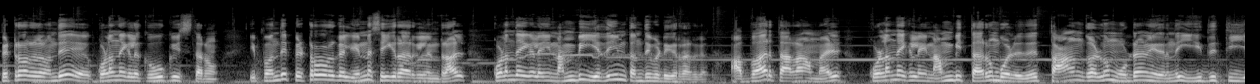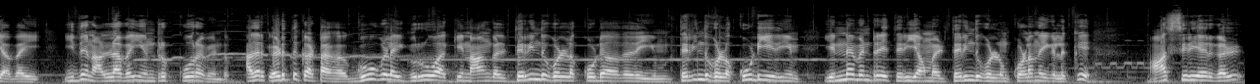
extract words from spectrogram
பெற்றோர்கள் வந்து குழந்தைகளுக்கு ஊக்குவிச்சு தரணும். இப்போ வந்து பெற்றோர்கள் என்ன செய்கிறார்கள் என்றால் குழந்தைகளை நம்பி எதையும் தந்து விடுகிறார்கள் அவ்வாறு தராமல் குழந்தைகளை நம்பி தரும் பொழுது தாங்களும் உடனிருந்து இது தீயவை இது நல்லவை என்று கூற வேண்டும். அதற்கு எடுத்துக்காட்டாக கூகுளை குருவாக்கி நாங்கள் தெரிந்து கொள்ளக்கூடாததையும் தெரிந்து கொள்ளக்கூடியதையும் என்னவென்றே தெரியாமல் தெரிந்து கொள்ளும் குழந்தைகளுக்கு ஆசிரியர்கள்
